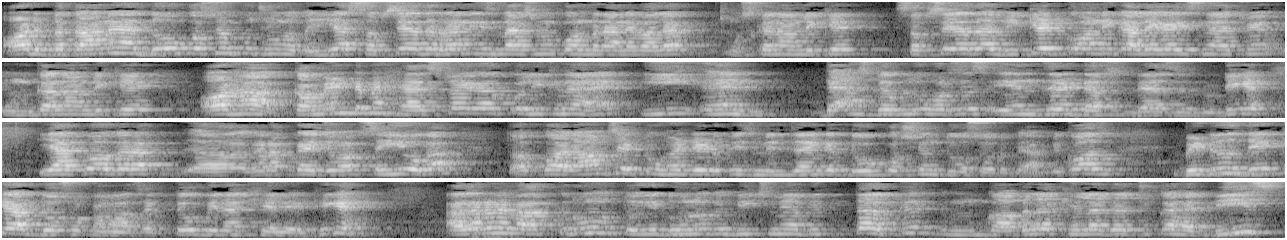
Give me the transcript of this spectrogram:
और बताना है, दो क्वेश्चन पूछूँगा भैया। सबसे ज़्यादा रन इस मैच में कौन बनाने वाला है? उसका नाम लिखे। सबसे ज़्यादा विकेट कौन निकालेगा इस मैच में? उनका नाम लिखे। और हाँ कमेंट में हैशटैग आपको लिखना है E N dash W versus N Z dash W ठीक है? ये आपको अगर आप, अगर आपका जवाब सही होगा तो आपको आराम से टू हंड्रेड रुपीज़ मिल जाएँगे। दो क्वेश्चन दो सौ रुपया। बिकॉज़ वीडियो देख के आप दो सौ कमा सकते हो बिना खेले, ठीक है? अगर मैं बात करूँ तो ये दोनों के बीच में अभी तक मुकाबला खेला जा चुका है बीस,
